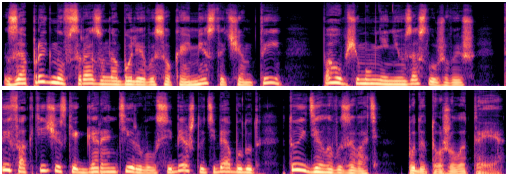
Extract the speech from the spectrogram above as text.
запрыгнув сразу на более высокое место, чем ты, по общему мнению, заслуживаешь. Ты фактически гарантировал себе, что тебя будут то и дело вызывать», — подытожила Тея.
